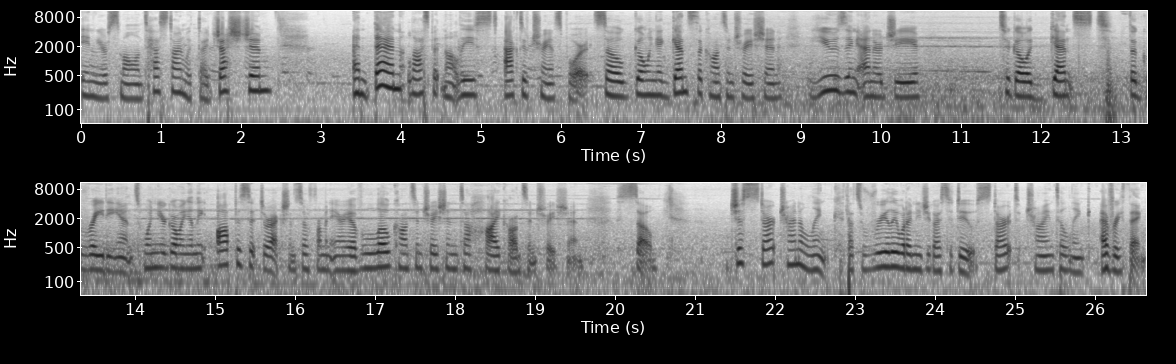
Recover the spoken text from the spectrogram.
in your small intestine with digestion. And then, last but not least, active transport. So, going against the concentration, using energy to go against the gradient when you're going in the opposite direction. So, from an area of low concentration to high concentration. So, just start trying to link. That's really what I need you guys to do. Start trying to link everything.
